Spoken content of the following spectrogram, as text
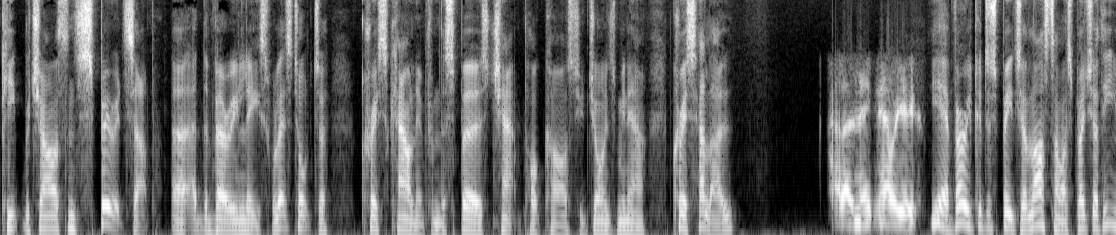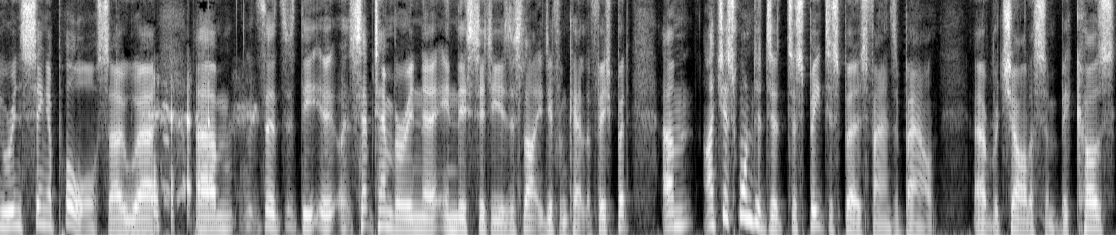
keep Richarlison's spirits up uh, at the very least? Well, let's talk to Chris Cowlin from the Spurs Chat podcast, who joins me now. Chris, hello. Hello, Nick. How are you? Yeah, very good to speak to you. Last time I spoke to you, I think you were in Singapore. So uh, um, the, the uh, September in uh, in this city is a slightly different kettle of fish. But um, I just wanted to, to speak to Spurs fans about uh, Richarlison because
